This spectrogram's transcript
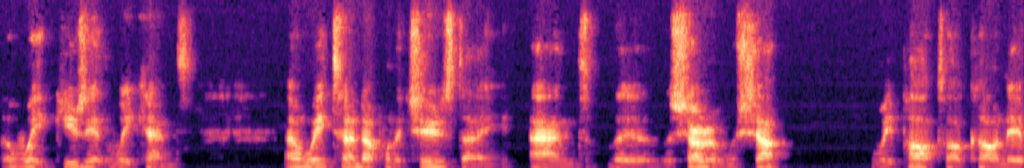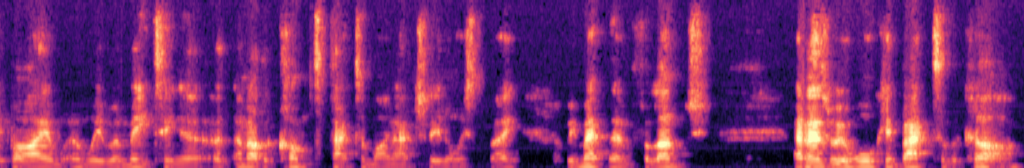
a week, usually at the weekends. And we turned up on a Tuesday, and the the showroom was shut. We parked our car nearby, and, we were meeting a, a, another contact of mine actually in Oyster Bay. We met them for lunch, and as we were walking back to the car,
